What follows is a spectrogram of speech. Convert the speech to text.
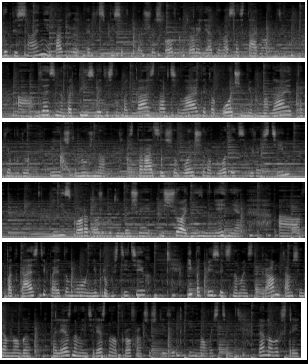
в описании. Также этот список небольшой слов, который я для вас составила. А, обязательно подписывайтесь на подкаст, ставьте лайк, это очень мне помогает, так я буду видеть, что нужно стараться еще больше работать и расти. И скоро тоже будут небольшие еще одни изменения а, в подкасте, поэтому не пропустите их. И подписывайтесь на мой инстаграм, там всегда много полезного, интересного про французский язык и новости. До новых встреч!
